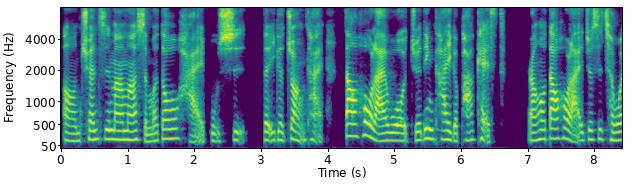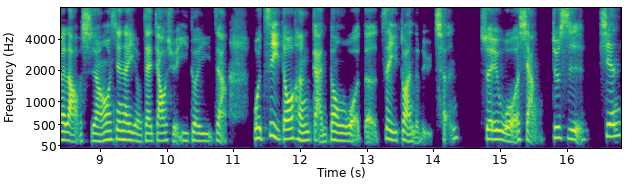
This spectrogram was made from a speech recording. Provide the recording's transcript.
嗯全职妈妈，什么都还不是的一个状态。到后来，我决定开一个 podcast。然后到后来就是成为老师，然后现在有在教学一对一这样，我自己都很感动我的这一段的旅程，所以我想就是先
